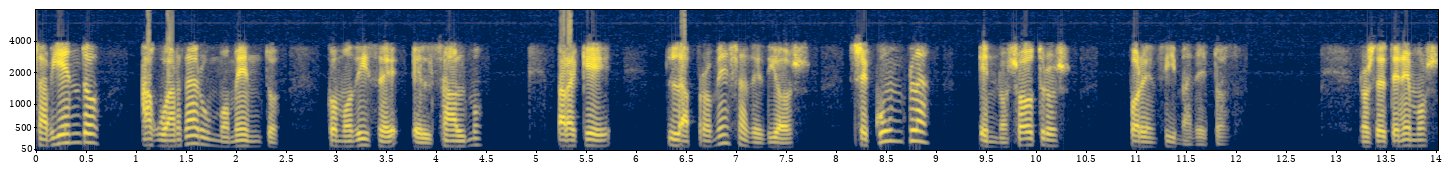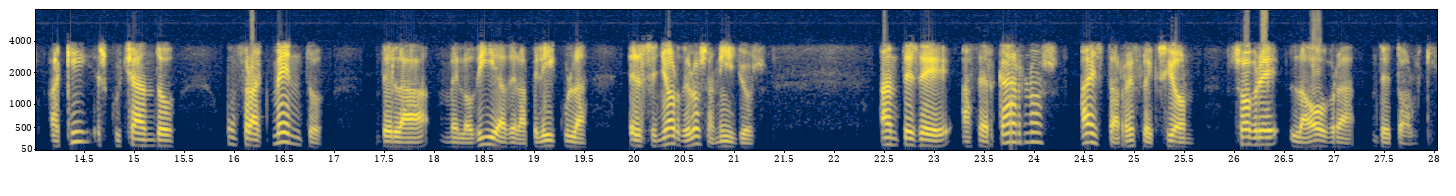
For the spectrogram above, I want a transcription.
sabiendo aguardar un momento, como dice el Salmo, para que la promesa de Dios se cumpla en nosotros por encima de todo. Nos detenemos aquí escuchando un fragmento de la melodía de la película El Señor de los Anillos, antes de acercarnos a esta reflexión sobre la obra de Tolkien.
